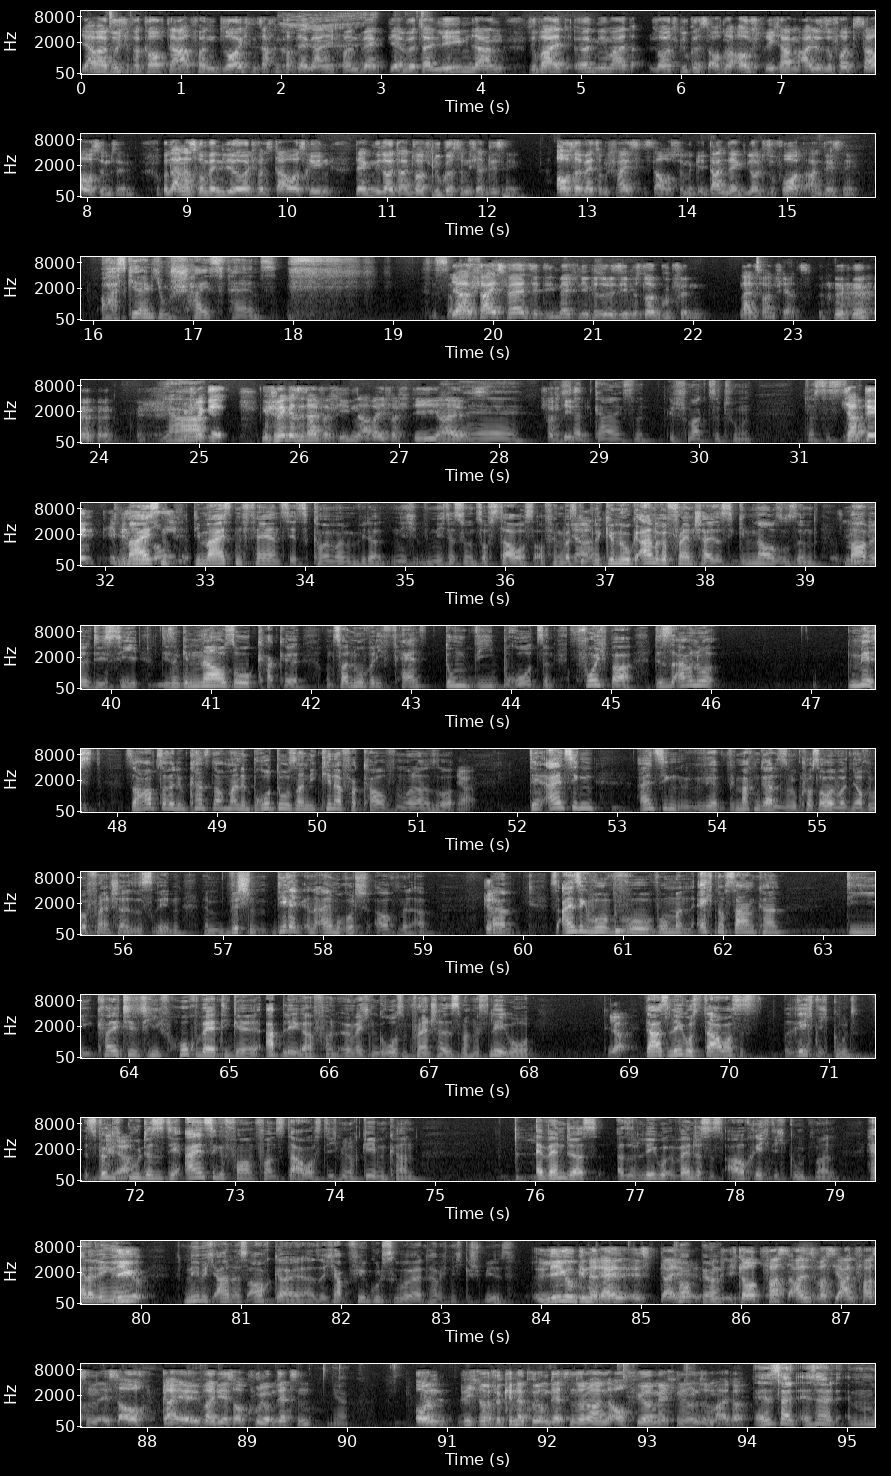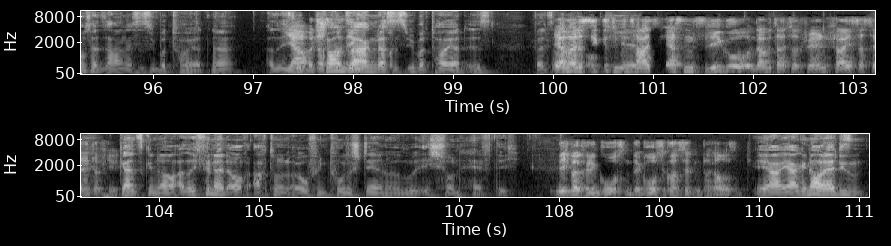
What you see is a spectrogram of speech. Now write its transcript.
Ja, aber durch den Verkauf da, von solchen Sachen kommt er gar nicht von weg. Der wird sein Leben lang, sobald irgendjemand George Lucas auch nur ausspricht, haben alle sofort Star Wars im Sinn. Und andersrum, wenn die Leute von Star Wars reden, denken die Leute an George Lucas und nicht an Disney. Außer wenn es um scheiß Star Wars Filme geht, dann denken die Leute sofort an Disney. Oh, es geht eigentlich um scheiß Fans. Ja, scheiß Fans sind die Menschen, die Episode 7 bis 9 gut finden. Nein, es war ein Scherz. ja. Geschmäcker, Geschmäcker, sind halt verschieden, aber ich verstehe halt. Nee, verstehe das hat gar nichts mit Geschmack zu tun. Das ist ich habe den die meisten, die meisten Fans, jetzt kommen wir mal wieder, nicht, nicht, dass wir uns auf Star Wars aufhängen, weil ja. es gibt genug andere Franchises, die genauso sind. Marvel, DC, die sind genauso kacke. Und zwar nur, weil die Fans dumm wie Brot sind. Furchtbar. Das ist einfach nur Mist. So, Hauptsache, du kannst noch mal eine Brotdose an die Kinder verkaufen oder so. Ja. Den einzigen, einzigen, wir, wir machen gerade so eine Crossover, wir wollten ja auch über Franchises reden. Dann wischen direkt in einem Rutsch auch mit ab. Genau. Ähm, das Einzige, wo, wo, wo man echt noch sagen kann, die qualitativ hochwertige Ableger von irgendwelchen großen Franchises machen, ist Lego. Ja. Da ist Lego Star Wars ist richtig gut. Ist wirklich ja. gut. Das ist die einzige Form von Star Wars, die ich mir noch geben kann. Avengers, also Lego Avengers ist auch richtig gut, Mann. Herr der Ringe, nehme ich an, ist auch geil. Also ich habe viel Gutes gehört, habe ich nicht gespielt. Lego generell ist geil Top, ja. und ich glaube fast alles, was sie anfassen, ist auch geil, weil die es auch cool umsetzen. Ja. Und nicht nur für Kinder cool umsetzen, sondern auch für Menschen in unserem Alter. Es ist halt, ist halt, man muss halt sagen, es ist überteuert, ne? Also ich ja, würde schon sagen, dass es überteuert ist. Ja, weil das Ding ist, du bezahlst erstens Lego und dann bezahlst du das Franchise, das dahinter steht. Ganz genau. Also ich finde halt auch 800 Euro für einen Todesstern oder so ist schon heftig. Nicht mal für den großen. Der große kostet ein paar tausend. Ja, ja, genau. Der diesen.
